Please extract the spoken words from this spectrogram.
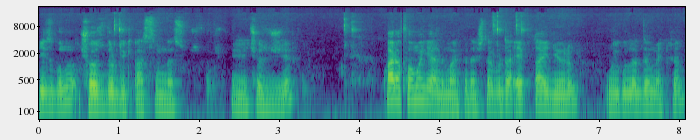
biz bunu çözdürdük aslında e, çözücüye. Paraform'a geldim arkadaşlar. Burada apply diyorum. Uyguladığım ekran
